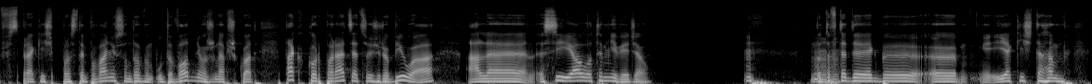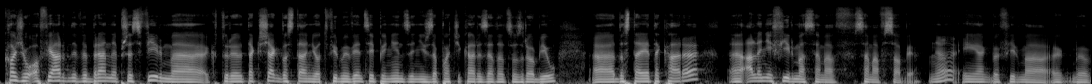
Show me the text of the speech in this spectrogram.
w jakimś postępowaniu sądowym udowodnią, że na przykład tak, korporacja coś robiła, ale CEO o tym nie wiedział. No to mhm. wtedy jakby y, jakiś tam kozioł ofiarny wybrany przez firmę, który tak siak dostanie od firmy więcej pieniędzy niż zapłaci kary za to, co zrobił, y, dostaje tę karę, y, ale nie firma sama w, sama w sobie, nie? I jakby firma jakby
